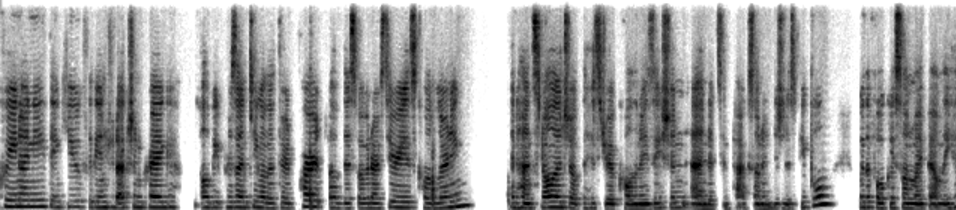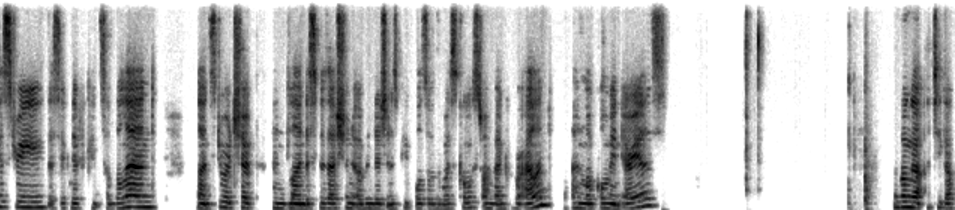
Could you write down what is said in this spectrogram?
Queen Aini, thank you for the introduction, Craig. I'll be presenting on the third part of this webinar series called Learning, Enhanced Knowledge of the History of Colonization and its Impacts on Indigenous People, with a focus on my family history, the significance of the land, land stewardship, and land dispossession of Indigenous peoples of the West Coast on Vancouver Island and local main areas. Atiga.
